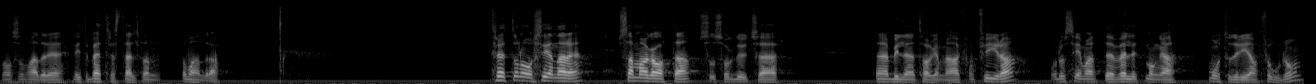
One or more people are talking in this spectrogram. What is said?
någon som hade det lite bättre ställt än de andra. 13 år senare, samma gata, så såg det ut så här. Den här bilden är tagen med iPhone 4 och då ser man att det är väldigt många motordrivna fordon.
